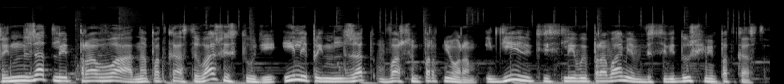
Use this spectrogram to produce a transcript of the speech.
принадлежат ли права на подкасты вашей студии или принадлежат вашим партнерам? И делитесь ли вы правами с ведущими подкастов?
